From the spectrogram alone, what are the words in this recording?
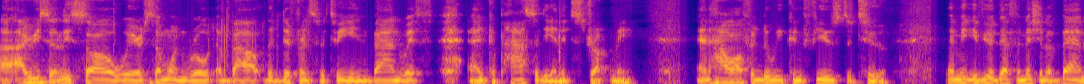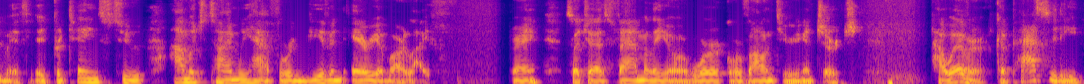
I recently saw where someone wrote about the difference between bandwidth and capacity, and it struck me. And how often do we confuse the two? Let me give you a definition of bandwidth. It pertains to how much time we have for a given area of our life, right? Such as family or work or volunteering at church. However, capacity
